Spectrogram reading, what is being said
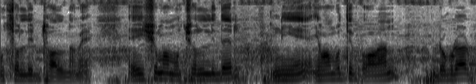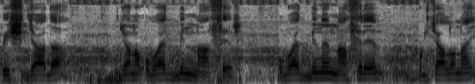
মুসল্লির ঢল নামে। এই সময় মুসল্লিদের নিয়ে ইমামতি পড়ান ডোবরার পেশজাদা জনাব ওবায়দ বিন নাসের। ওবায়দ বিন নাসেরের পরিচালনায়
